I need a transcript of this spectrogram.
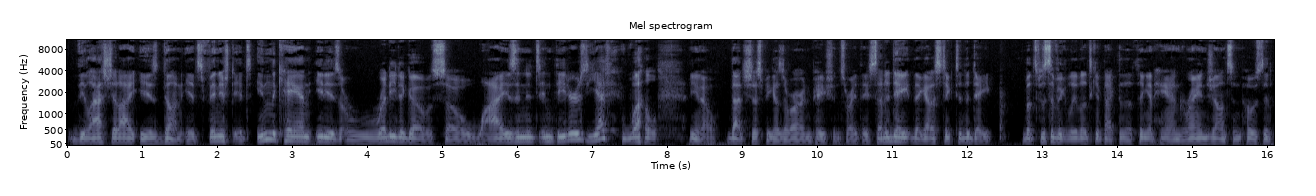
The Last Jedi is done. It's finished, it's in the can, it is ready to go. So why isn't it in theaters yet? Well, you know, that's just because of our impatience, right? They set a date, they got to stick to the date. But specifically, let's get back to the thing at hand. Rian Johnson posted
